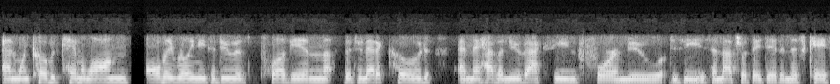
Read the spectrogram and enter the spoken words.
And when COVID came along, all they really need to do is plug in the genetic code and they have a new vaccine for a new disease. And that's what they did in this case.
